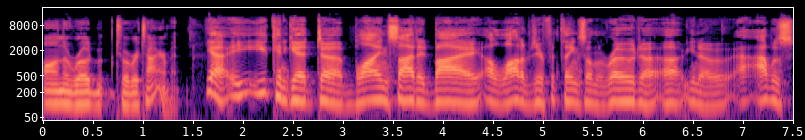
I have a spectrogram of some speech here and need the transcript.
on the road to retirement. Yeah, you can get uh, blindsided by a lot of different things on the road. Uh, uh, you know, I was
